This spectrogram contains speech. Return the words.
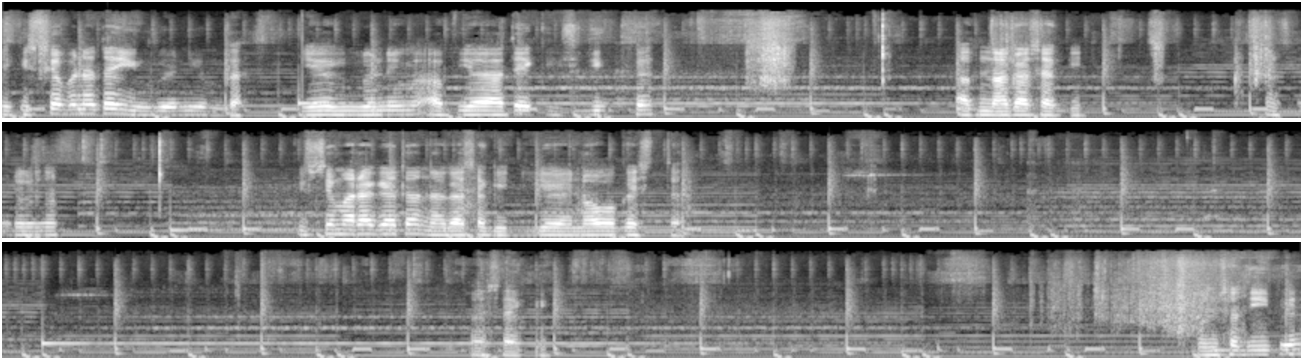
ये किसका बना था? यूरेनियम का। ये यूरेनियम अब ये आते हैं पे अब नागासाकी। किससे मारा गया था? नागासाकी। ये नौ अगस्त था। नागासाकी कौन सा दीप है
